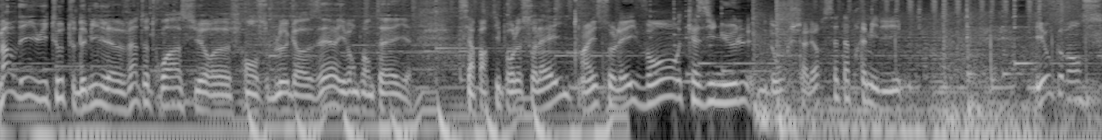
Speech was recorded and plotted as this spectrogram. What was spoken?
Mardi 8 août 2023 sur euh, France Bleu Gazer, Yvan Planteil. C'est reparti pour le soleil Oui, soleil, vent quasi nul, donc chaleur cet après-midi. Et on commence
